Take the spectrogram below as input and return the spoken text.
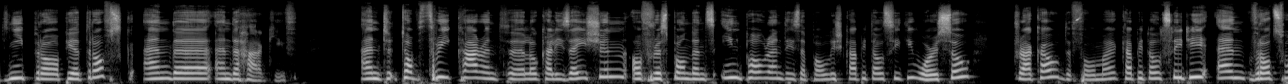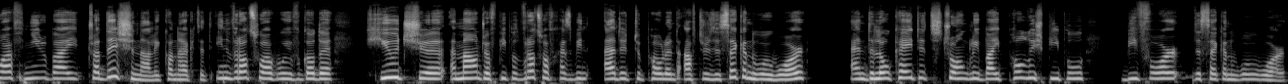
Dnipropetrovsk, and uh, and Kharkiv. And top three current uh, localization of respondents in Poland is a Polish capital city, Warsaw, Krakow, the former capital city, and Wrocław, nearby, traditionally connected. In Wrocław, we've got a huge uh, amount of people. Wrocław has been added to Poland after the Second World War and located strongly by Polish people before the Second World War.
